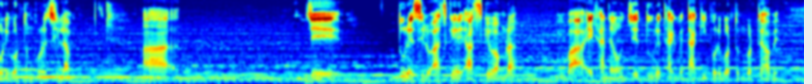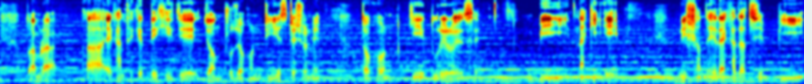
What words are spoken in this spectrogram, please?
পরিবর্তন করেছিলাম যে দূরে ছিল, আজকে, আজকেও আমরা বা এখানেও যে দূরে থাকবে তাকেই পরিবর্তন করতে হবে। তো আমরা এখান থেকে দেখি যে যন্ত্র যখন ডি স্টেশনে, তখন কে দূরে রয়েছে? বি নাকি এ? নিঃসন্দেহে দেখা যাচ্ছে বি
